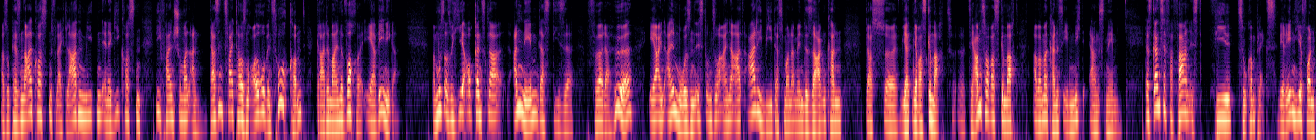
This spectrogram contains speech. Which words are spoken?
Also Personalkosten, vielleicht Ladenmieten, Energiekosten, die fallen schon mal an. Da sind 2000 Euro, wenn es hochkommt, gerade mal eine Woche, eher weniger. Man muss also hier auch ganz klar annehmen, dass diese Förderhöhe eher ein Almosen ist und so eine Art Alibi, dass man am Ende sagen kann, dass äh, wir hätten ja was gemacht. Sie haben zwar was gemacht, aber man kann es eben nicht ernst nehmen. Das ganze Verfahren ist viel zu komplex. Wir reden hier von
